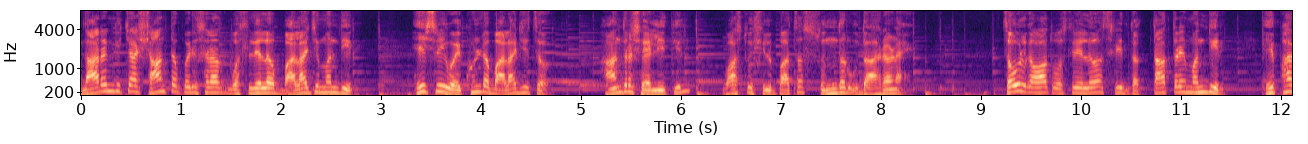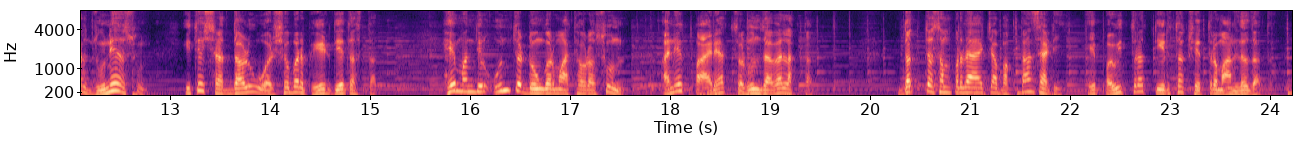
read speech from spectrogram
नारंगीच्या शांत परिसरात वसलेलं बालाजी मंदिर हे श्री वैकुंठ बालाजीचं आंध्र शैलीतील वास्तुशिल्पाचं सुंदर उदाहरण आहे. चौल गावात वसलेलं श्री दत्तात्रय मंदिर हे फार जुने असून इथे श्रद्धाळू वर्षभर भेट देत असतात. हे मंदिर उंच डोंगर माथ्यावर असून अनेक पायऱ्या चढून जाव्या लागतात. दत्त संप्रदायाच्या भक्तांसाठी हे पवित्र तीर्थक्षेत्र मानलं जातं.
